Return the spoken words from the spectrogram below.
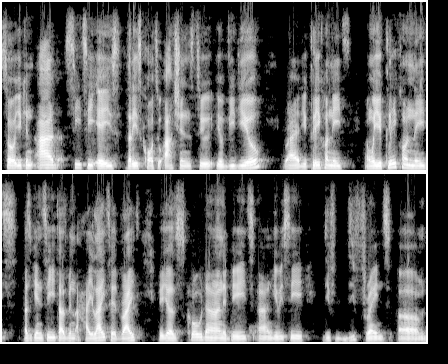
so you can add CTAs, that is call to actions to your video, right? You click on it, and when you click on it, as you can see, it has been highlighted, right? You just scroll down a bit and you will see dif different um,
